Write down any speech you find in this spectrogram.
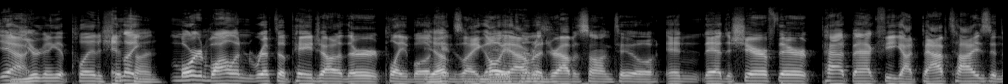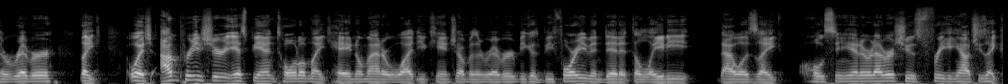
yeah, you're gonna get played a shit and like ton. Morgan Wallen ripped a page out of their playbook Yep. and he's like, "Oh it yeah, I'm gonna drop a song too." And they had the sheriff there. Pat McAfee got baptized in the river, like which I'm pretty sure ESPN told him like, "Hey, no matter what, you can't jump in the river." Because before he even did it, the lady that was like hosting it or whatever, she was freaking out. She's like,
